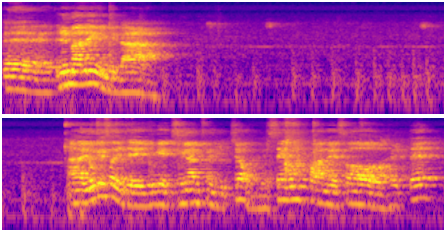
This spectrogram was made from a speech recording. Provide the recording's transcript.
네, 일만행입니다. 아, 여기서 이제 이게 중요한 표현이 있죠? 세금 포함해서 할 때,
